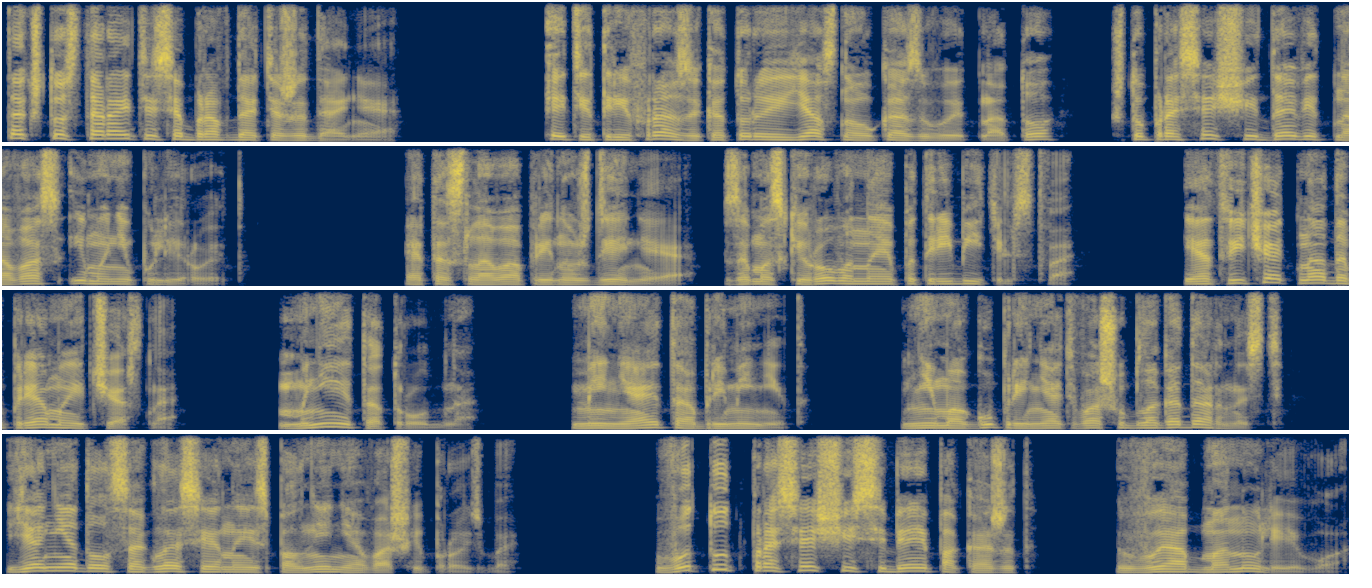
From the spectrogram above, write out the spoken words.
Так что старайтесь оправдать ожидания. Эти три фразы, которые ясно указывают на то, что просящий давит на вас и манипулирует. Это слова принуждения, замаскированное потребительство. И отвечать надо прямо и честно. Мне это трудно. Меня это обременит. Не могу принять вашу благодарность. Я не дал согласия на исполнение вашей просьбы. Вот тут просящий себя и покажет. Вы обманули его,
